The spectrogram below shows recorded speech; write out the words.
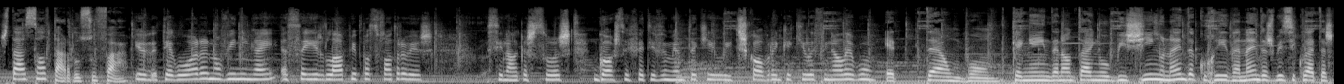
está a saltar do sofá. Eu até agora não vi ninguém a sair de lá para ir para o sofá outra vez sinal que as pessoas gostam efetivamente daquilo e descobrem que aquilo afinal é bom. É tão bom. Quem ainda não tem o bichinho nem da corrida nem das bicicletas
